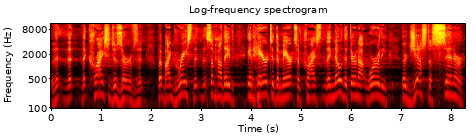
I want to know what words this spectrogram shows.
that, that, that Christ deserves it, but by grace, that, that, somehow they've inherited the merits of Christ. They know that they're not worthy, they're just a sinner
